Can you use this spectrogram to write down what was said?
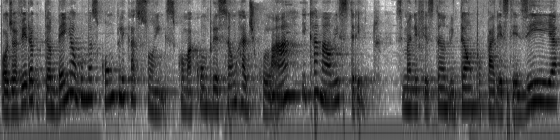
Pode haver também algumas complicações, como a compressão radicular e canal estreito, se manifestando então por parestesia,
